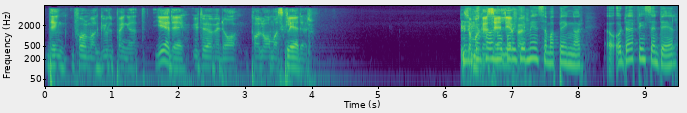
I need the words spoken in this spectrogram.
den form av guldpengar att ge dig utöver då Palomas kläder. Som man kan har nog sälja våra för. gemensamma pengar och där finns en del.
